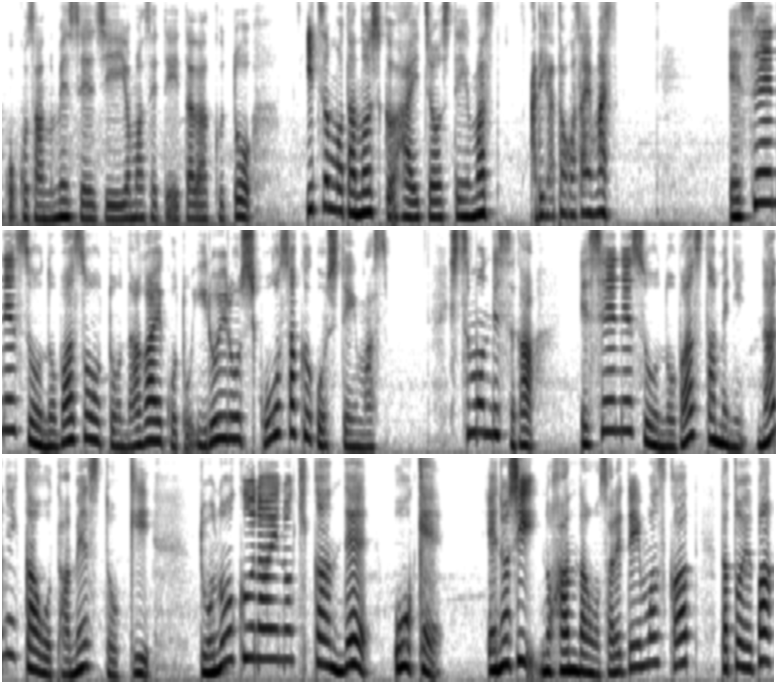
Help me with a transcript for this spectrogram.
ここさんのメッセージ読ませていただくといつも楽しく拝聴しています。ありがとうございます。SNS を伸ばそうと長いこといろいろ試行錯誤しています。質問ですが SNS を伸ばすために何かを試す時どのくらいの期間で OK、NG の判断をされていますか？例えば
